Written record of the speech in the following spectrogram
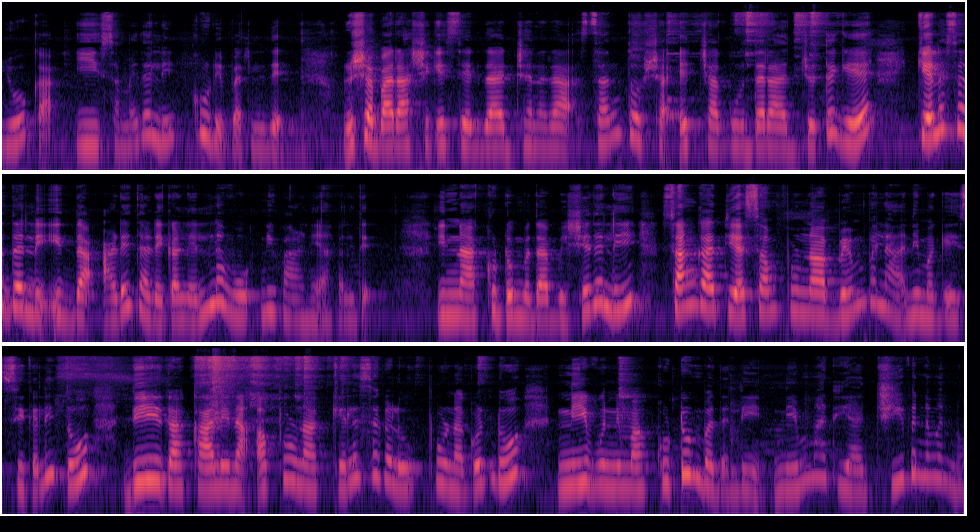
ಯೋಗ ಈ ಸಮಯದಲ್ಲಿ ಕೂಡಿ ಬರಲಿದೆ. ವೃಷಭ ರಾಶಿಗೆ ಸೇರಿದ ಜನರ ಸಂತೋಷ ಹೆಚ್ಚಾಗುವುದರ ಜೊತೆಗೆ ಕೆಲಸದಲ್ಲಿ ಇದ್ದ ಅಡೆತಡೆಗಳೆಲ್ಲವೂ ನಿವಾರಣೆಯಾಗಲಿದೆ. ಇನ್ನು ಕುಟುಂಬದ ವಿಷಯದಲ್ಲಿ ಸಂಗಾತಿಯ ಸಂಪೂರ್ಣ ಬೆಂಬಲ ನಿಮಗೆ ಸಿಗಲಿದ್ದು, ದೀರ್ಘಕಾಲೀನ ಅಪೂರ್ಣ ಕೆಲಸಗಳು ಪೂರ್ಣಗೊಂಡು ನೀವು ನಿಮ್ಮ ಕುಟುಂಬದಲ್ಲಿ ನೆಮ್ಮದಿಯ ಜೀವನವನ್ನು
